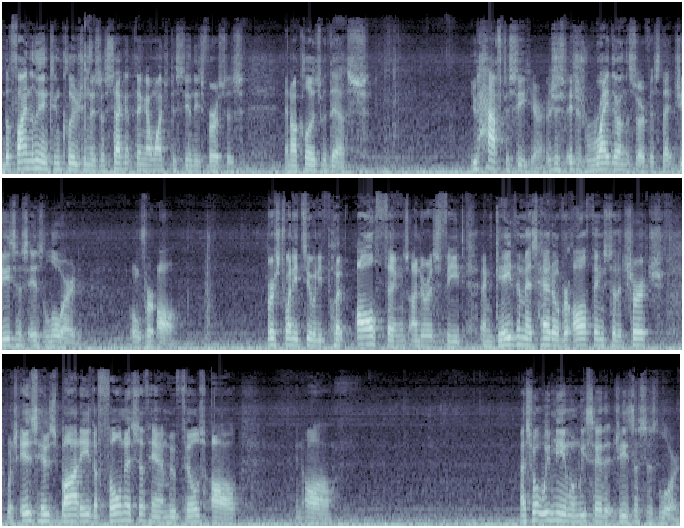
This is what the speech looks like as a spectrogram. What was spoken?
But finally, in conclusion, there's a second thing I want you to see in these verses, and I'll close with this. You have to see here, it's just, it's just right there on the surface, that Jesus is Lord over all. Verse 22 And he put all things under his feet and gave him as head over all things to the church, which is his body, the fullness of him who fills all in all. That's what we mean when we say that Jesus is Lord.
